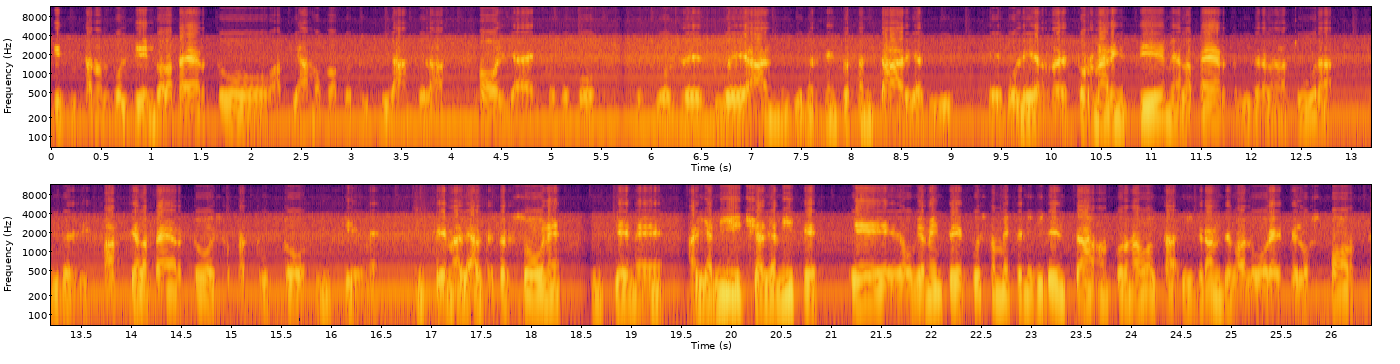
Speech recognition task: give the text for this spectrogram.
che si stanno svolgendo all'aperto, abbiamo proprio tutti anche la voglia, ecco, dopo questi oltre due anni di emergenza sanitaria, di eh, voler tornare insieme all'aperto, vivere la natura, vivere gli spazi all'aperto e soprattutto insieme, insieme alle altre persone, insieme agli amici, alle amiche e ovviamente questo mette in evidenza ancora una volta il grande valore dello sport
